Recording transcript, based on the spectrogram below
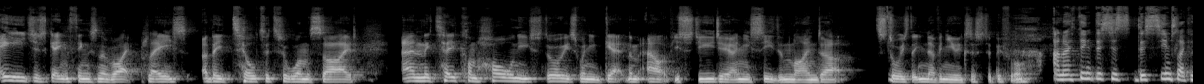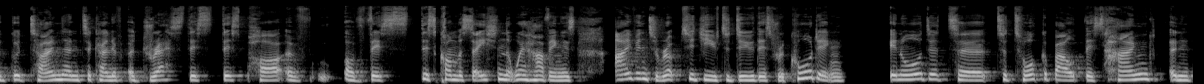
ages getting things in the right place. Are they tilted to one side? And they take on whole new stories when you get them out of your studio and you see them lined up stories that you never knew existed before. And I think this is this seems like a good time then to kind of address this this part of of this this conversation that we're having is I've interrupted you to do this recording in order to to talk about this hang and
